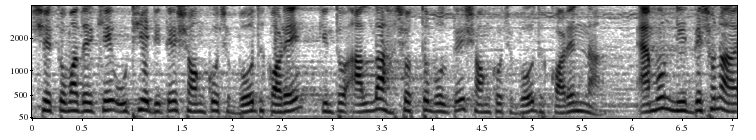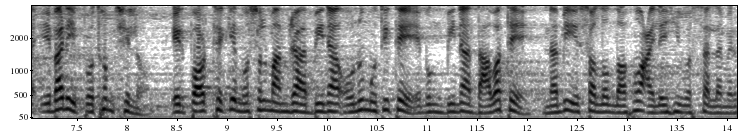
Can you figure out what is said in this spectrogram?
সে তোমাদেরকে উঠিয়ে দিতে সংকোচ বোধ করে, কিন্তু আল্লাহ সত্য বলতে সংকোচ বোধ করেন না। এমন নির্দেশনা এবারই প্রথম ছিল। এরপর থেকে মুসলমানরা বিনা অনুমতিতে এবং বিনা দাওয়াতে নবী সাল্লাহ আলহি ওয়াসাল্লামের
